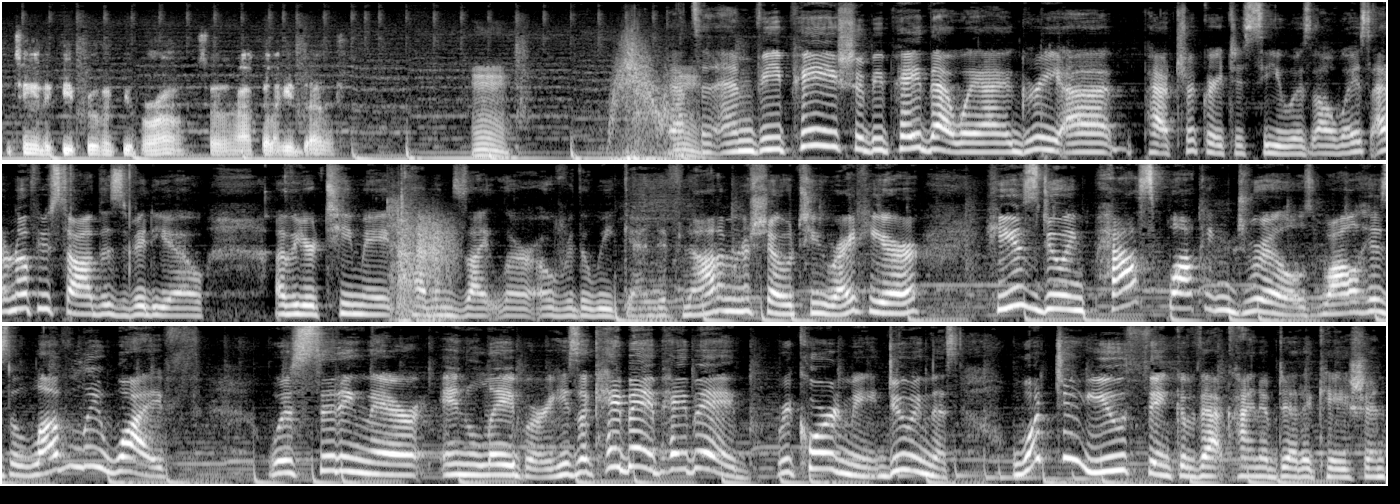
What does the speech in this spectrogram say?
continue to keep proving people wrong. So I feel like he does. Mm. That's an MVP. Should be paid that way. I agree. Uh, Patrick, great to see you as always. I don't know if you saw this video of your teammate Kevin Zeitler over the weekend. If not, I'm going to show it to you right here. He is doing pass blocking drills while his lovely wife was sitting there in labor. He's like, hey, babe, hey, babe, record me doing this. What do you think of that kind of dedication?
